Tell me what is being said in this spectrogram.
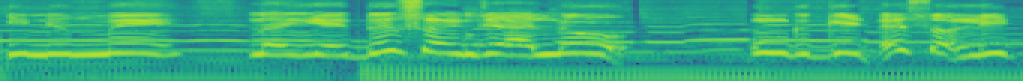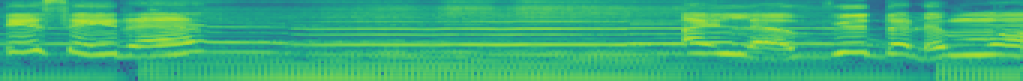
இனிமே நான் எது செஞ்சாலும் உங்ககிட்ட சொல்லிட்டே செய்யறேன் ஐ லவ் யூ தனம்மா.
